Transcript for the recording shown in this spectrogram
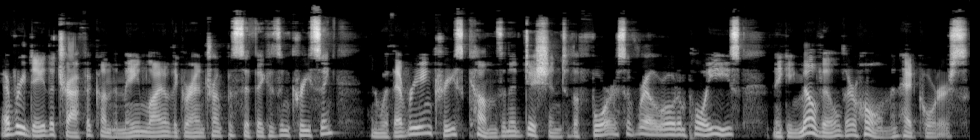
Every day the traffic on the main line of the Grand Trunk Pacific is increasing, and with every increase comes an addition to the force of railroad employees, making Melville their home and headquarters.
